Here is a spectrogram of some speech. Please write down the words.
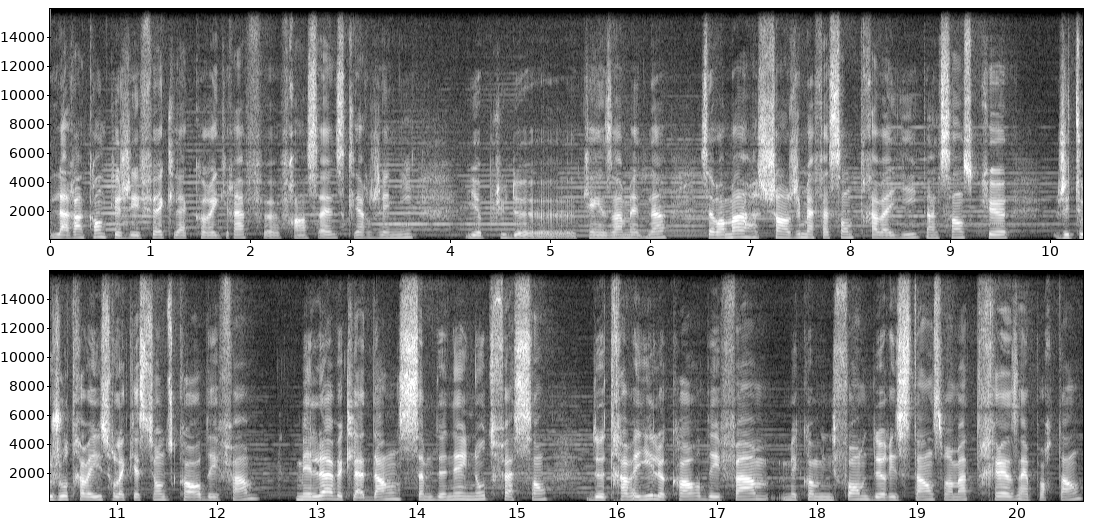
la rencontre que j'ai faite avec la chorégraphe euh, française Claire Génie il y a plus de 15 ans maintenant, ça a vraiment changé ma façon de travailler dans le sens que j'ai toujours travaillé sur la question du corps des femmes, mais là, avec la danse, ça me donnait une autre façon de travailler le corps des femmes, mais comme une forme de résistance vraiment très importante.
